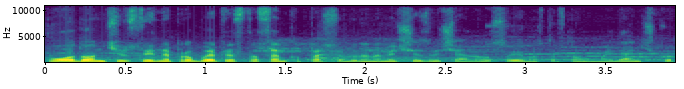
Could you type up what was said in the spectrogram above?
Подон чи встигне пробити? Стасенко перший буде на м'ячі, звичайно, у своєму штрафному майданчику.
